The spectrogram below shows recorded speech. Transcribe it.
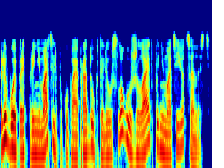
Любой предприниматель, покупая продукт или услугу, желает понимать ее ценность.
